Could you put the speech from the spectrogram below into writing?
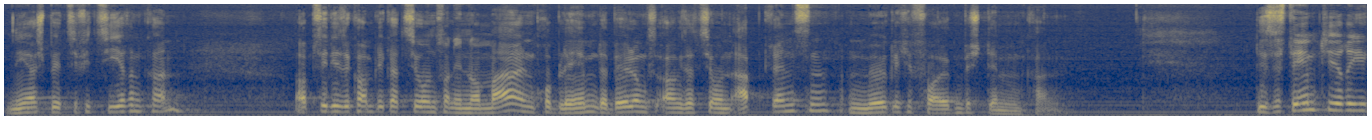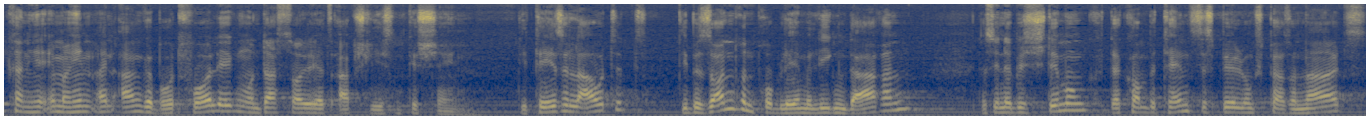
näher spezifizieren kann, ob sie diese Komplikation von den normalen Problemen der Bildungsorganisationen abgrenzen und mögliche Folgen bestimmen kann. Die Systemtheorie kann hier immerhin ein Angebot vorlegen und das soll jetzt abschließend geschehen. Die These lautet, die besonderen Probleme liegen daran, dass in der Bestimmung der Kompetenz des Bildungspersonals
